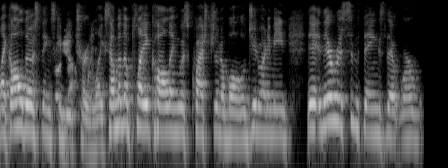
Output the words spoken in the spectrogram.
like all those things can oh, yeah. be true. Like some of the play calling was questionable. Do you know what I mean? There, there was some things that were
